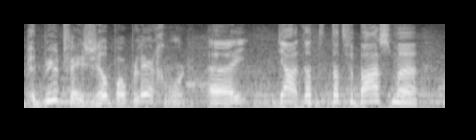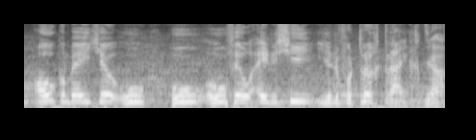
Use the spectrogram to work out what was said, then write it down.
het buurtfeest is heel populair geworden. Eh, ja, dat, dat verbaast me ook een beetje hoe, hoe, hoeveel energie je ervoor terugkrijgt. Ja.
